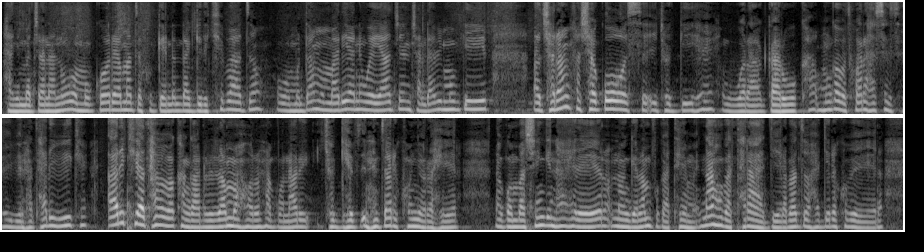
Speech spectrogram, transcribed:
hanyuma jana n'uwo mugore amaze kugenda ndagira ikibazo uwo mudamu mariya niwe yaje nca ndabimubwira aca aramfasha rwose icyo gihe ubu aragaruka mugabo twarahasize ibintu atari bike ariko iyo ataba bakangarurira amahoro ntabwo nari icyo gihe ntibyari kunyorohera nagomba nshinga intahe rero nongera mvuga atemwe naho bataragera bazohagere kubera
